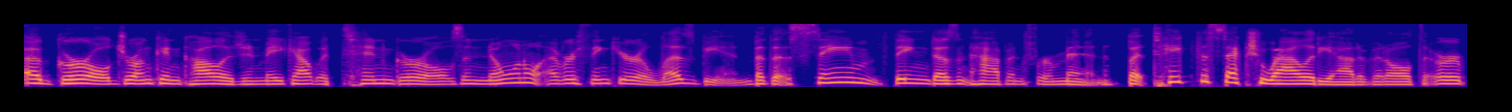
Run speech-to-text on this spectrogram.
a girl drunk in college and make out with 10 girls and no one will ever think you're a lesbian but the same thing doesn't happen for men. But take the sexuality out of it all to, or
